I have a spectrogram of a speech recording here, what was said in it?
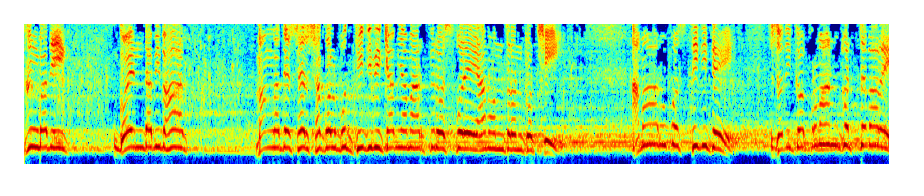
সাংবাদিক, গোয়েন্দা বিভাগ, বাংলাদেশের সকল বুদ্ধিজীবীকে আমি আমার পিরোজপুরে আমন্ত্রণ করছি। আমার উপস্থিতিতে যদি কেউ প্রমাণ করতে পারে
